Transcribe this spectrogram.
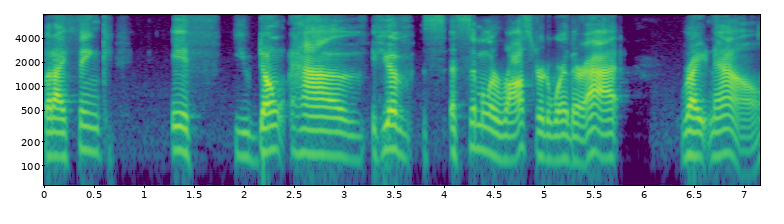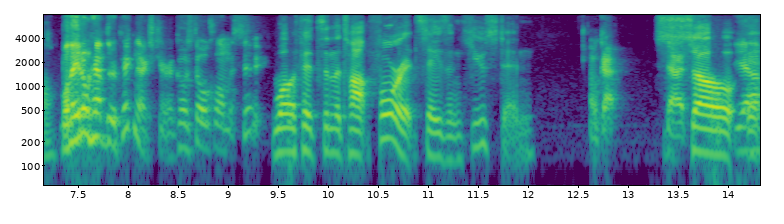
But I think if you don't have, if you have a similar roster to where they're at right now, well, they don't have their pick next year. It goes to Oklahoma City. Well, if it's in the top four, it stays in Houston. Okay. That, so yeah,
